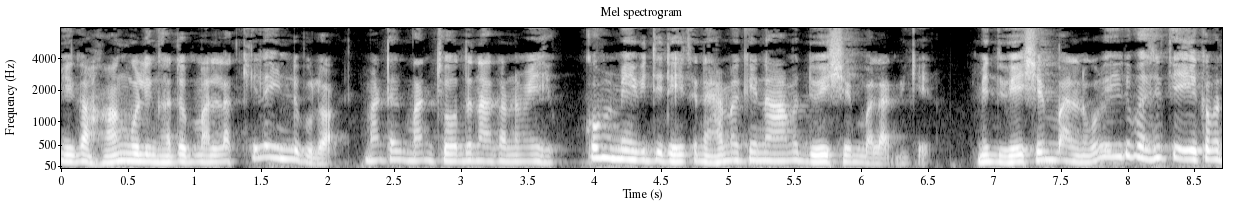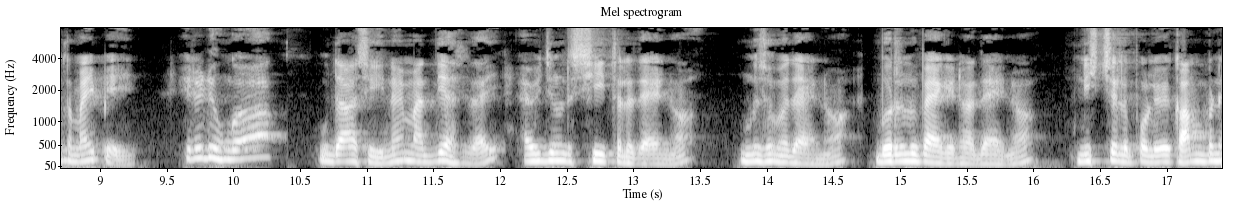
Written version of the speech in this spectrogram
මේක හං වලින් හදපු මල්ලක් කියලා ඉන්න පුළුවන්. මට මං චෝදනා කරන මේ ඔක්කොම මේ විදිහට හිතන හැම කෙනාම ද්වේෂයෙන් බලන්නේ කියලා. මේ ද්වේෂයෙන් බලනකොට ඊට පස්සේ ඒකම තමයි පේන්නේ. ඊට වඩා හුඟා උදාසීනයි මධ්‍යස්ථයි ඇවිදිනුට සීතල දැනෙනවා, උණුසුම දැනෙනවා, බොරළු පෑගෙනවා දැනෙනවා. නිශ්චල පොළවේ කම්පන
